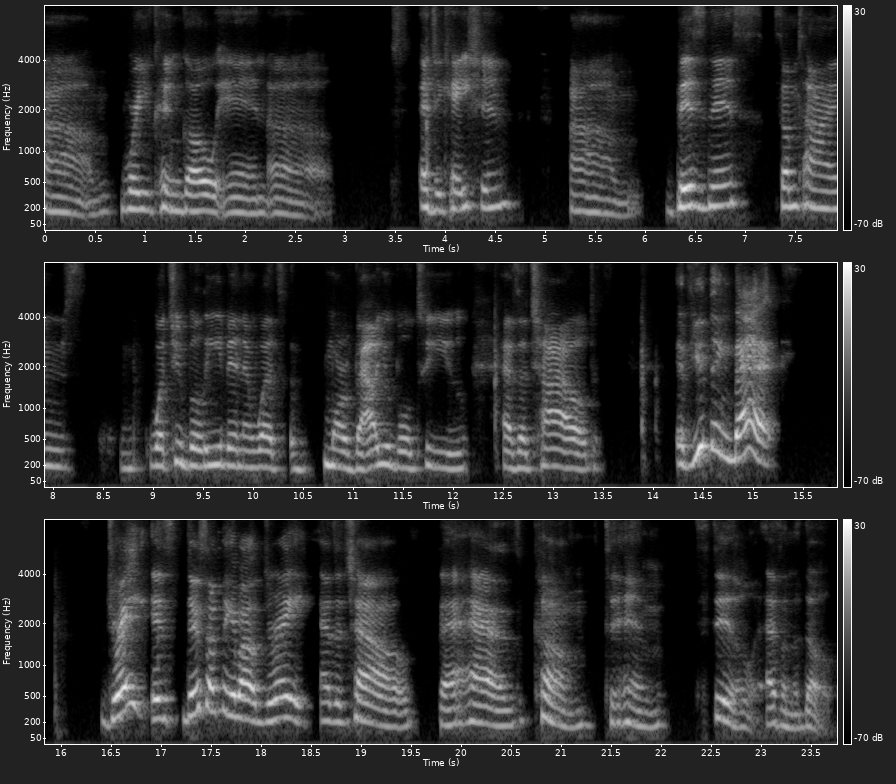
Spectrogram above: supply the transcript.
um, where you can go in uh, education, um, business. Sometimes what you believe in and what's more valuable to you as a child if you think back, Drake is there's something about Drake as a child that has come to him still as an adult.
